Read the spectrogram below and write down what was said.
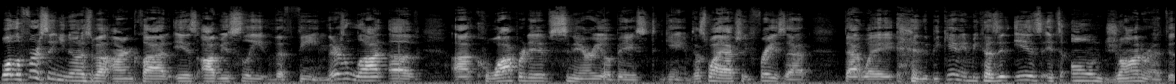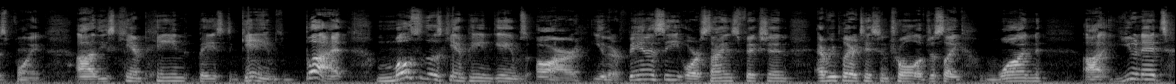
Well, the first thing you notice about Ironclad is obviously the theme. There's a lot of uh, cooperative scenario based games. That's why I actually phrase that that way in the beginning because it is its own genre at this point. Uh, these campaign based games, but most of those campaign games are either fantasy or science fiction. Every player takes control of just like one. Uh, unit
